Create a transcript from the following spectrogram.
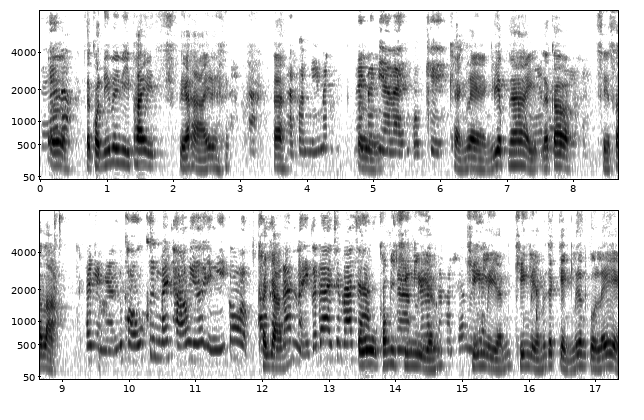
แพ้เออละแต่คนนี้ไม่มีไพ่เสียหายเลยค่ะอะแต่คนนี้ไม่เอไม่อไม่มีอะไรโอเค แข็งแรงเรียบง่ายแล้วก็ เสียสละ ถ้าอย่างนั้นเขาขึ้นไม้เท้าเยอะอย่างนี้ก็ขยันออกทางด้านไหนก็ได้ใช่ไหมอาจารโอ้ย์เขามีคิงเหรียญงานด้านคิงเหรียญคิงเหรียญมันจะเก่งเรื่องตัวเลข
